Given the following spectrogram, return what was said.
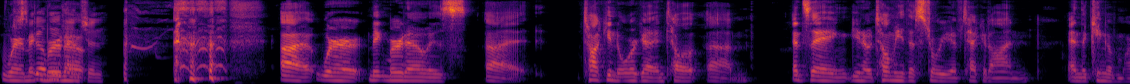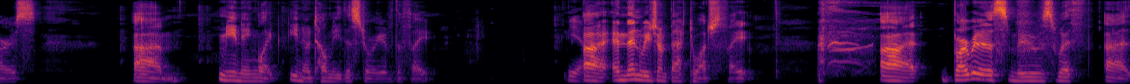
where McMurdo, uh, where McMurdo is uh, talking to Orga and tell um, and saying, you know, tell me the story of Tekkadan and the King of Mars. Um, meaning, like, you know, tell me the story of the fight. Yeah. Uh, and then we jump back to watch the fight. uh, Barbatos moves with uh,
